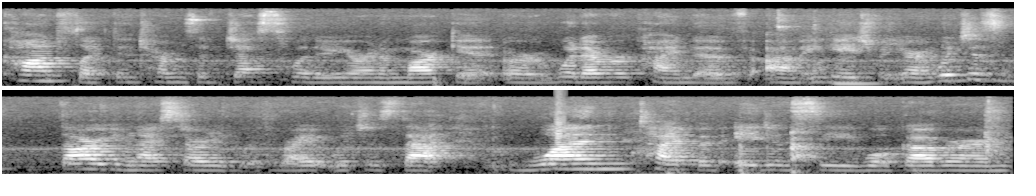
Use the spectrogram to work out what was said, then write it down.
conflict in terms of just whether you're in a market or whatever kind of um, engagement you're in, which is the argument I started with, right? Which is that one type of agency will govern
